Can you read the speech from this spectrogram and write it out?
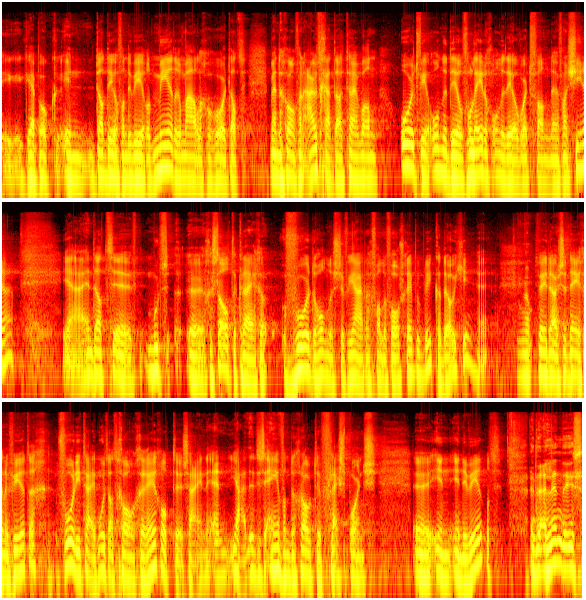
Ik heb ook in dat deel van de wereld meerdere malen gehoord dat men er gewoon van uitgaat dat Taiwan ooit weer onderdeel, volledig onderdeel wordt van, van China. Ja, en dat moet eh, gestalte krijgen voor de honderdste verjaardag van de Volksrepubliek, cadeautje. Hè. 2049. Voor die tijd moet dat gewoon geregeld zijn. En ja, dit is een van de grote flashpoints in, in de wereld. En de ellende is,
